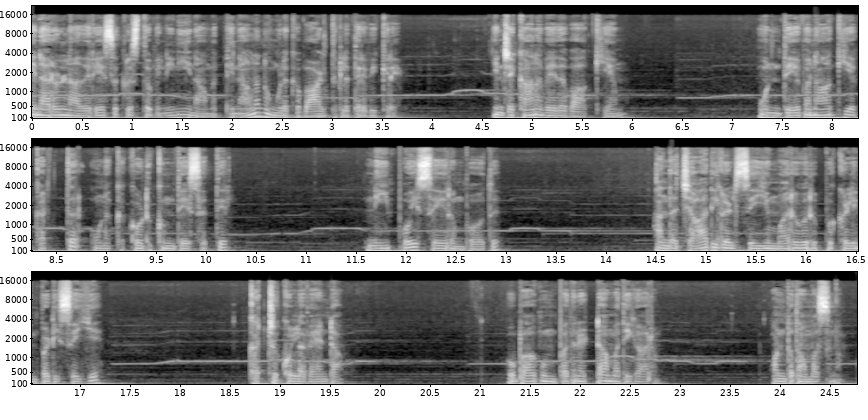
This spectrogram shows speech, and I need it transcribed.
என் அருள்நாதர் இயேசு கிறிஸ்துவின் இனிய நாமத்தினால் நான் உங்களுக்கு வாழ்த்துக்களை தெரிவிக்கிறேன். இன்றைக்கான வேத வாக்கியம் உன் தேவனாகிய கர்த்தர் உனக்கு கொடுக்கும் தேசத்தில் நீ போய் சேரும்போது அந்த ஜாதிகள் செய்யும் அருவறுப்புகளின்படி செய்ய கற்றுக்கொள்ள வேண்டாம். உபாகும் பதினெட்டாம் அதிகாரம் ஒன்பதாம் வசனம்.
